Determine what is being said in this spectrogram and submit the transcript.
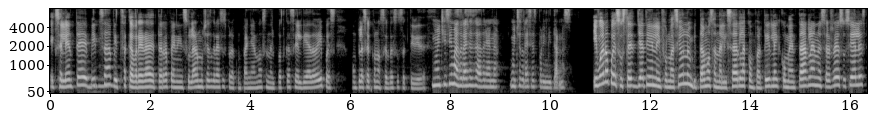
Excelente, Bitsa, Bitsa Cabrera de Terra Peninsular. Muchas gracias por acompañarnos en el podcast el día de hoy. Pues un placer conocer de sus actividades. Muchísimas gracias, Adriana. Muchas gracias por invitarnos. Y bueno, pues usted ya tiene la información, lo invitamos a analizarla, compartirla y comentarla en nuestras redes sociales,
